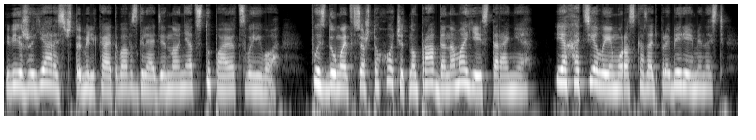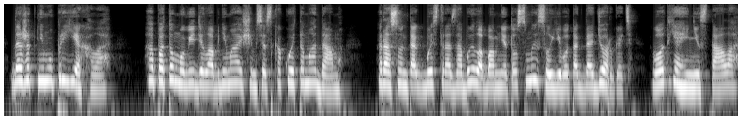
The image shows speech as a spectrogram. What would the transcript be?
Вижу ярость, что мелькает во взгляде, но не отступаю от своего. Пусть думает все, что хочет, но правда на моей стороне. Я хотела ему рассказать про беременность, даже к нему приехала. А потом увидела обнимающимся с какой-то мадам. Раз он так быстро забыл обо мне, то смысл его тогда дергать. Вот я и не стала.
